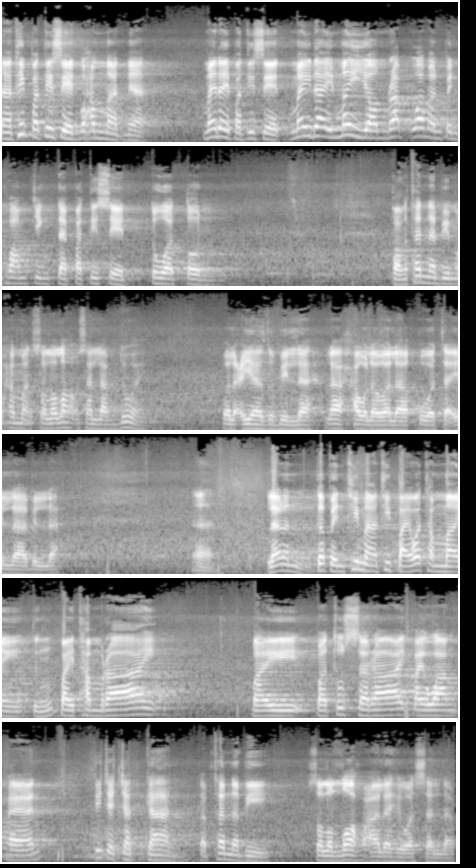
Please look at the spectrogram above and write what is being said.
นะที่ปฏิเสธมุฮัมมัดเนี่ยไม่ได้ปฏิเสธไม่ได้ไม่ยอมรับว่ามันเป็นความจริง แต่ปฏิเสธตัวตน ของท่านนบีมุฮัมมัดสุลลัลลอฮุสัลลัมด้วยวะลัยยาซุบิลละลาฮาวลาวะลากุวะตะอิลลาบิลละแล้วนั่นก็เป็นที่มาที่ไปว่าทำไมถึงไปทำร้าย ไปประทุษร้าย ไปวางแผนที่จะจัดการ กับท่านนบีصلى الله عليه وسلم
